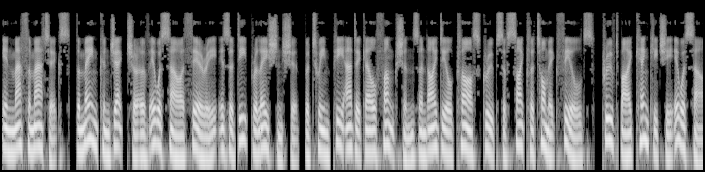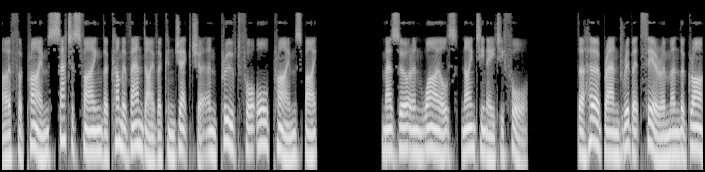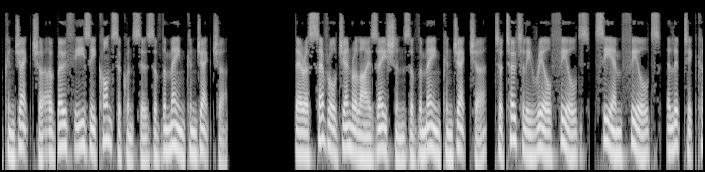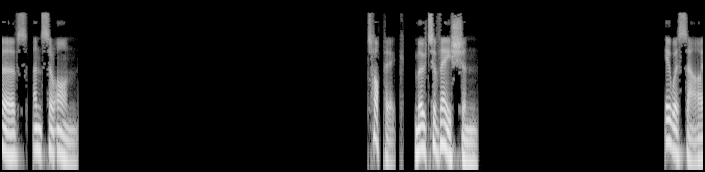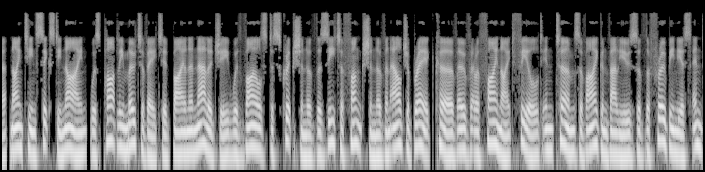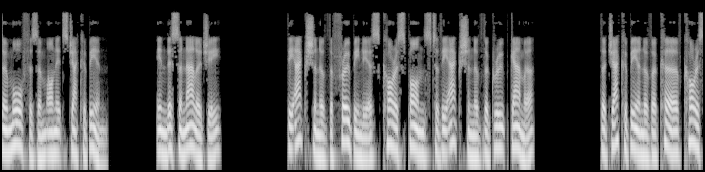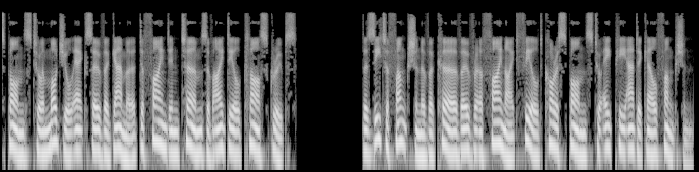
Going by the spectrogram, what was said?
In mathematics, the main conjecture of Iwasawa theory is a deep relationship between p-adic L functions and ideal class groups of cyclotomic fields, proved by Kenkichi Iwasawa for primes satisfying the Kummer-Vandiver conjecture and proved for all primes by Mazur and Wiles 1984. The Herbrand-Ribet theorem and the Gras conjecture are both easy consequences of the main conjecture. There are several generalizations of the main conjecture, to totally real fields, CM fields, elliptic curves, and so on. Motivation Iwasawa was partly motivated by an analogy with Weil's description of the zeta function of an algebraic curve over a finite field in terms of eigenvalues of the Frobenius endomorphism on its Jacobian. In this analogy, the action of the Frobenius corresponds to the action of the group gamma the Jacobian of a curve corresponds to a module X over gamma defined in terms of ideal class groups. The zeta function of a curve over a finite field corresponds to a p-adic L function.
